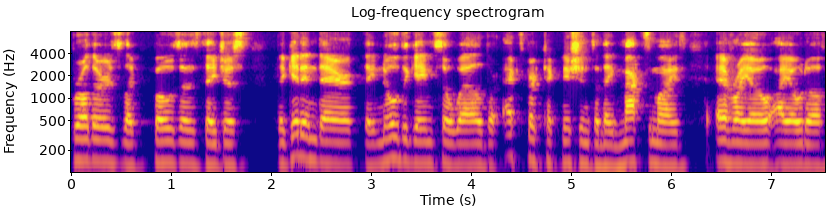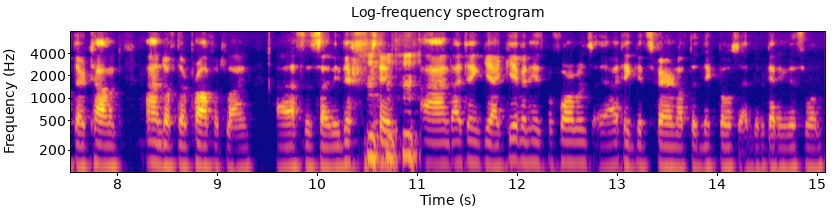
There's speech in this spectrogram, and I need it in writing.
brothers, like Bosas, they just they get in there, they know the game so well, they're expert technicians, and they maximize every iota of their talent and of their profit line. Uh, that's a slightly different thing. and I think, yeah, given his performance, I think it's fair enough that Nick Bosa ended up getting this one.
